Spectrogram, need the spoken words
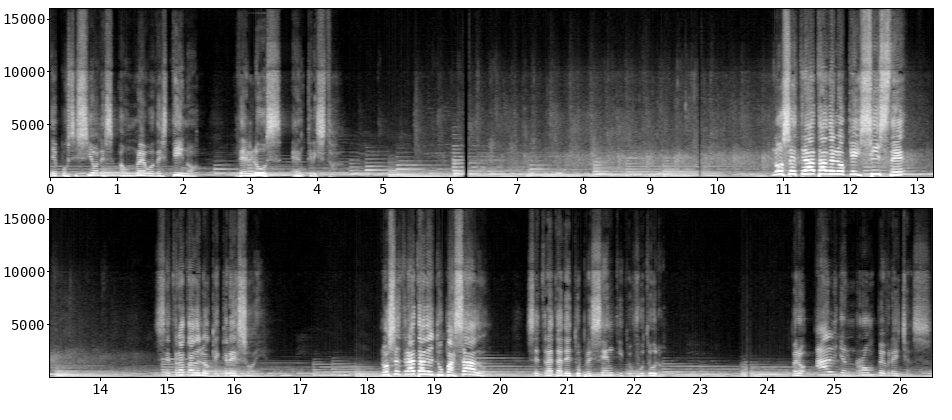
te posiciones a un nuevo destino de luz en Cristo. No se trata de lo que hiciste se trata de lo que crees hoy. No se trata de tu pasado, se trata de tu presente y tu futuro. Pero alguien rompe brechas.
